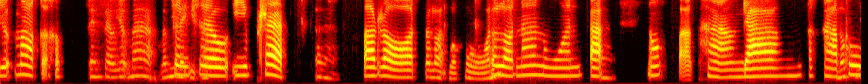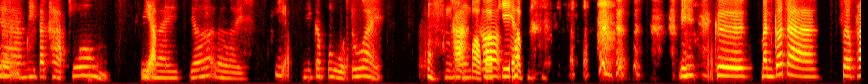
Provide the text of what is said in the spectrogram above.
เยอะมากอะครับแซงเซลเยอะมาก แล้วมีแจอะไรงอีกเซครับลอีแพรดเออปลาหลอดตลอดหัวโขนปลาหลอดหน้านวลปากอ่านกปากหางยางตะขาบนกพุ่งยางมีตะขาบทุ่งมีเพียบอะไรเยอะเลยเพียบมีกระปูดด้วยน้ค่ะองบอกก็ว่าเพียบ มีคือมันก็จะเซอร์ไพร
